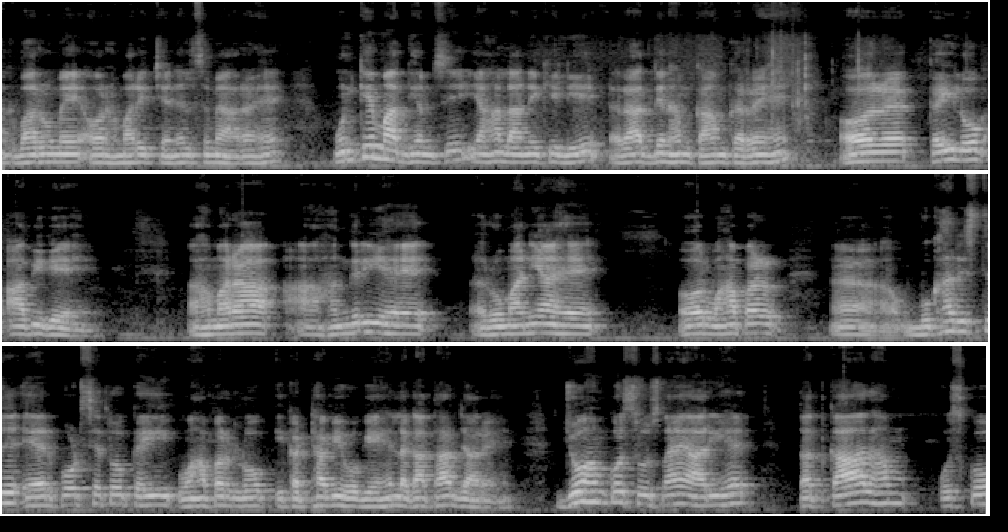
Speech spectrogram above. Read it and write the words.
अखबारों में और हमारे चैनल्स में आ रहा है उनके माध्यम से यहाँ लाने के लिए रात दिन हम काम कर रहे हैं और कई लोग आ भी गए हैं। हमारा हंगरी है, रोमानिया है और वहाँ पर बुखारिस्त एयरपोर्ट से तो कई वहाँ पर लोग इकट्ठा भी हो गए हैं, लगातार जा रहे हैं। जो हमको सूचनाएँ आ रही है, तत्काल हम उसको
